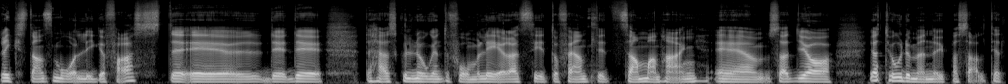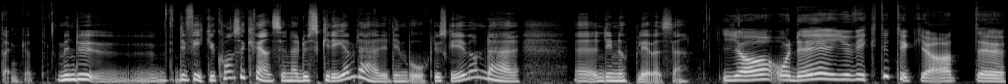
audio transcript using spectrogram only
riksdagens mål ligger fast. Eh, det, det, det, här skulle nog inte formuleras i ett offentligt sammanhang. Eh, så att jag, jag tog det med en nypa salt helt enkelt. Men du, det fick ju konsekvenser när du skrev det här i din bok. Du skrev om det här, eh, din upplevelse. Ja, och det är ju viktigt tycker jag att, eh,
